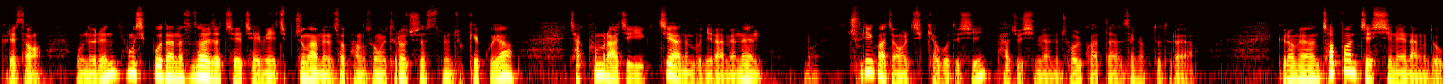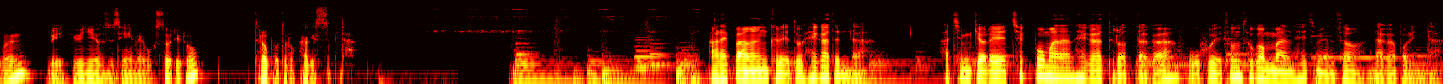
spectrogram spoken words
그래서 오늘은 형식보다는 소설 자체의 재미에 집중하면서 방송을 들어주셨으면 좋겠고요. 작품을 아직 읽지 않은 분이라면은 뭐 추리 과정을 지켜보듯이 봐주시면 좋을 것 같다는 생각도 들어요. 그러면 첫 번째 씬의 낭독은 우리 윤희호 선생님의 목소리로 들어보도록 하겠습니다. 아랫방은 그래도 해가 든다. 아침결에 책보만한 해가 들었다가 오후에 손수건만 해지면서 나가버린다.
